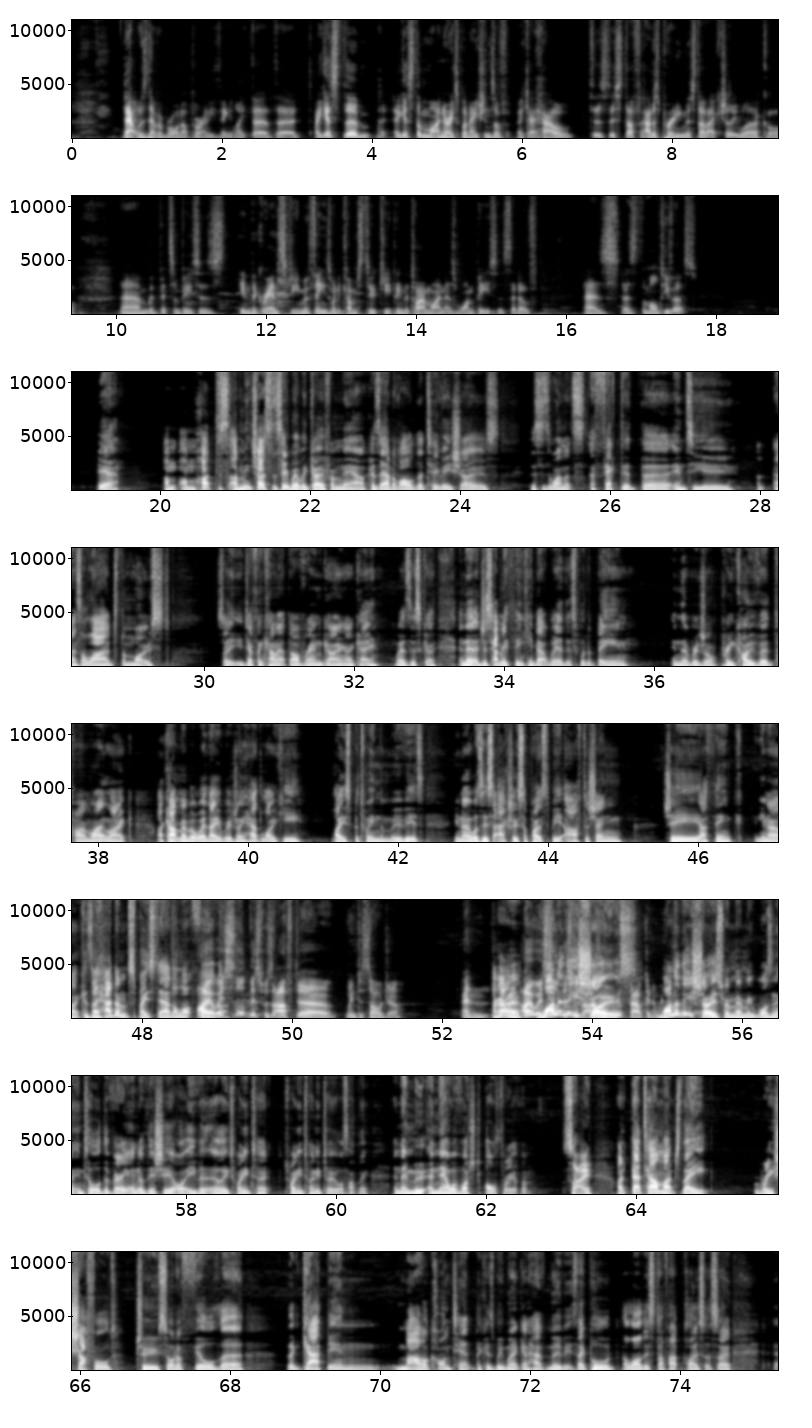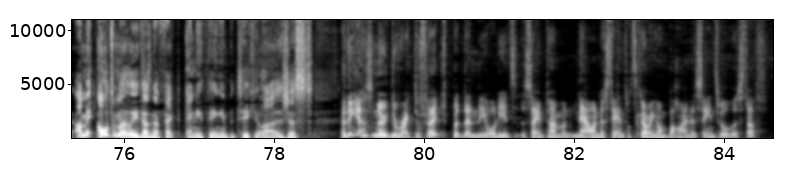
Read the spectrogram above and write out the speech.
that was never brought up or anything. Like the the I guess the I guess the minor explanations of okay, how does this stuff, how does pruning this stuff actually work, or um, with bits and pieces in the grand scheme of things when it comes to keeping the timeline as one piece instead of as as the multiverse. Yeah. I'm I'm hyped to, I'm interested to see where we go from now because out of all the TV shows this is the one that's affected the MCU as a large the most. So you definitely come out the other end going, okay, where's this go? And then it just had me thinking about where this would have been in the original pre-COVID timeline. Like I can't remember where they originally had Loki placed between the movies. You know, was this actually supposed to be after Shang Chi? I think you know, like because they had them spaced out a lot. Further. I always thought this was after Winter Soldier, and I can't. I always one thought of this these shows, Falcon and one of these shows from memory wasn't until the very end of this year or even early 22 2022 or something. And they move, and now we've watched all three of them. So like that's how much they reshuffled to sort of fill the the gap in Marvel content because we weren't going to have movies. They pulled a lot of this stuff up closer. So I mean, ultimately, it doesn't affect anything in particular. It's just I think it has no direct effect, but then the audience at the same time now understands what's going on behind the scenes with all this stuff.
